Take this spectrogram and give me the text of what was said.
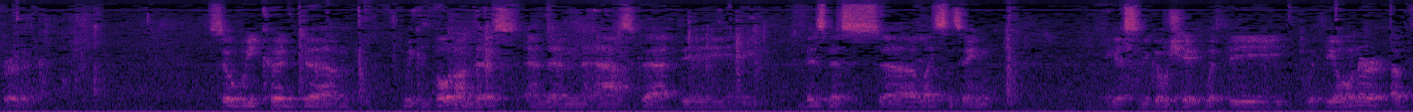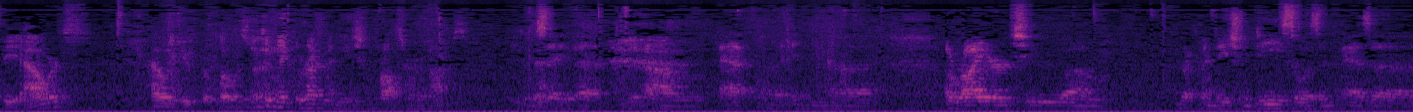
further? So we could, um, we could vote on this and then ask that the business uh, licensing, I guess, negotiate with the, with the owner of the hours? How would you propose You that? can make the recommendation for alternative hours. You can Okay. say that um, at, uh, in uh, a rider to um, recommendation D, so as an, as a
